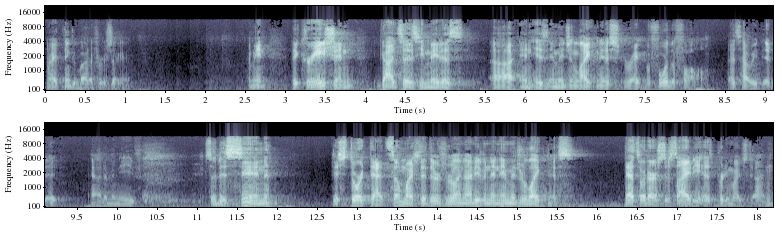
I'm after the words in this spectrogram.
Right? Think about it for a second. I mean, the creation, God says He made us uh, in His image and likeness right before the fall. That's how He did it, Adam and Eve. So does sin distort that so much that there's really not even an image or likeness? That's what our society has pretty much done.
